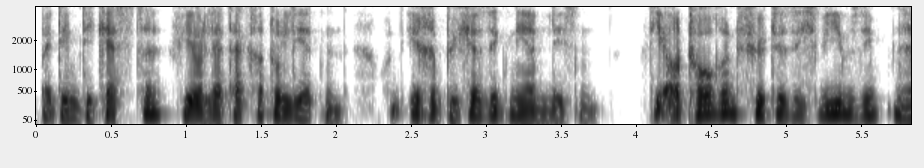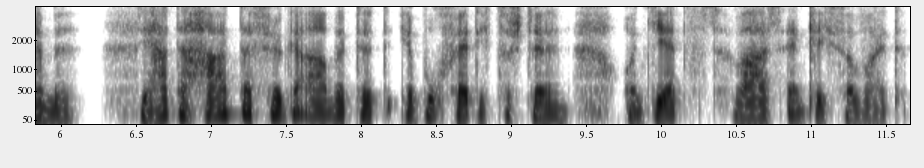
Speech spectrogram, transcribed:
bei dem die Gäste Violetta gratulierten und ihre Bücher signieren ließen. Die Autorin fühlte sich wie im siebten Himmel. Sie hatte hart dafür gearbeitet, ihr Buch fertigzustellen, und jetzt war es endlich soweit.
